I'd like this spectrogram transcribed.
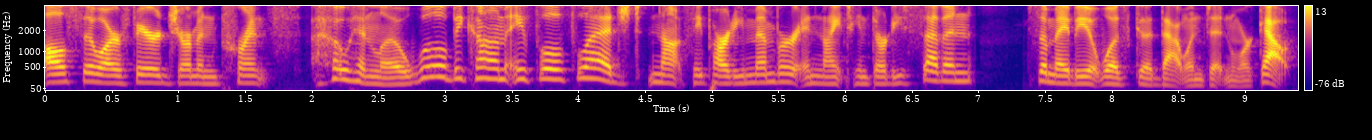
Also, our fair German prince Hohenlohe will become a full fledged Nazi Party member in 1937, so maybe it was good that one didn't work out.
